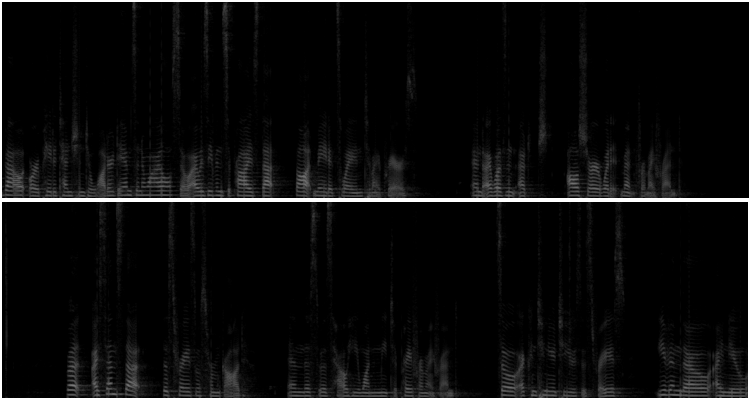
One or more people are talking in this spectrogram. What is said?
about or paid attention to water dams in a while, so I was even surprised that thought made its way into my prayers. And I wasn't at all sure what it meant for my friend. But I sensed that this phrase was from God, and this was how He wanted me to pray for my friend. So I continued to use this phrase, even though I knew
